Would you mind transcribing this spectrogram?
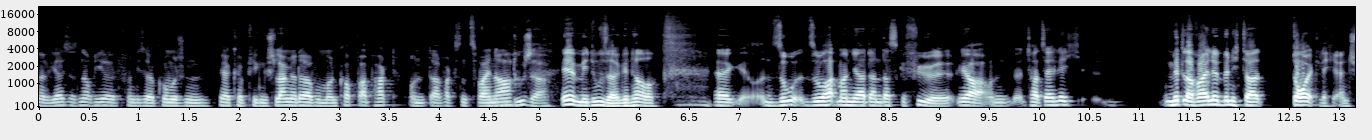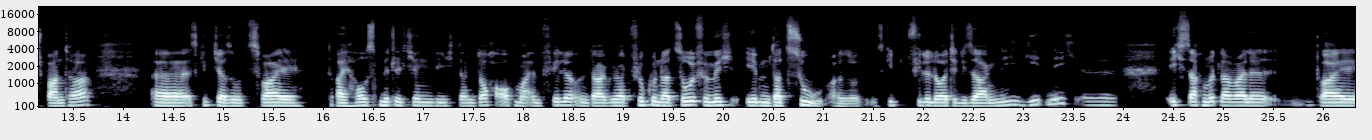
na, wie heißt das noch hier von dieser komischen mehrköpfigen Schlange da, wo man den Kopf abhackt und da wachsen zwei nach. Medusa. Ja, Medusa, genau. Äh, und so, so hat man ja dann das Gefühl. Ja, und tatsächlich, mittlerweile bin ich da deutlich entspannter. Äh, es gibt ja so zwei drei Hausmittelchen, die ich dann doch auch mal empfehle. Und da gehört Fluconazol für mich eben dazu. Also es gibt viele Leute, die sagen, nee, geht nicht. Äh, ich sage mittlerweile, bei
